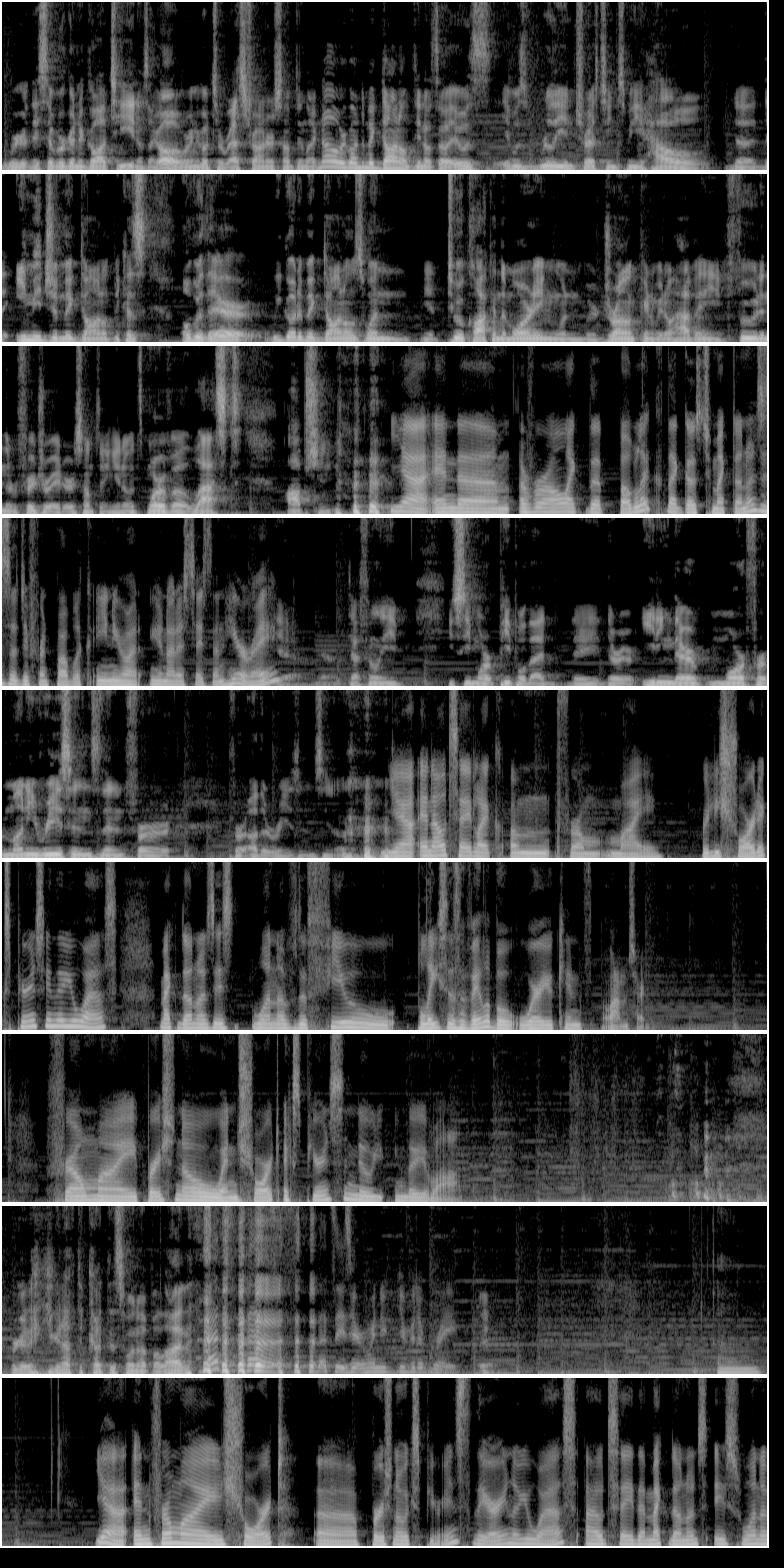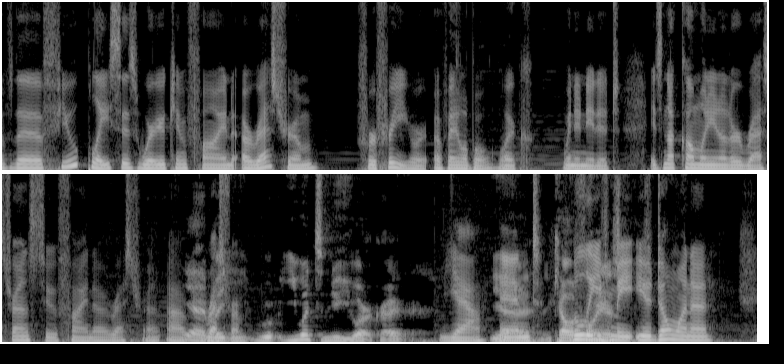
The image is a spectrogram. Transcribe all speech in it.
we're, they said we're going to go out to eat. And I was like, oh, we're going to go to a restaurant or something. Like, no, we're going to McDonald's. You know, so it was it was really interesting to me how the the image of McDonald's because over there we go to McDonald's when you know, two o'clock in the morning when we're drunk and we don't have any food in the refrigerator or something. You know, it's more of a last option. yeah, and um, overall, like the public that goes to McDonald's is a different public in the United States than here, right? Yeah, yeah, definitely. You see more people that they they're eating there more for money reasons than for for other reasons, you know. yeah, and I would say like um from my really short experience in the US, McDonald's is one of the few places available where you can oh, I'm sorry. From my personal and short experience in the in the uh, We're gonna you're gonna have to cut this one up a lot. that's, that's, that's easier when you give it a break. Yeah. Um, yeah, and from my short uh, personal experience there in the US, I would say that McDonald's is one of the few places where you can find a restroom for free or available, like when you need it. It's not common in other restaurants to find a restaurant. Uh, yeah, restroom. but you went to New York, right? Yeah, Yeah, and believe me, you don't want to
